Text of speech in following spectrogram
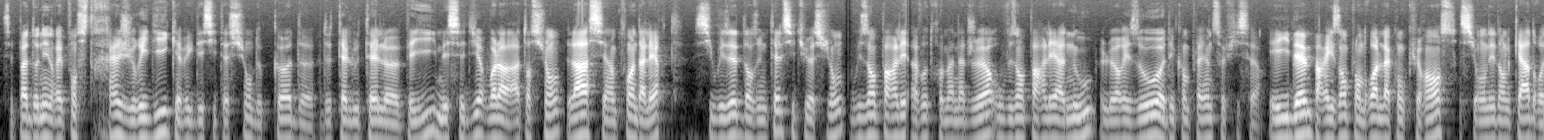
c'est pas donner une réponse très juridique avec des citations de code de tel ou tel pays, mais c'est dire, voilà, attention, là, c'est un point d'alerte si vous êtes dans une telle situation, vous en parlez à votre manager ou vous en parlez à nous, le réseau des compliance officers. Et idem, par exemple, en droit de la concurrence, si on est dans le cadre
